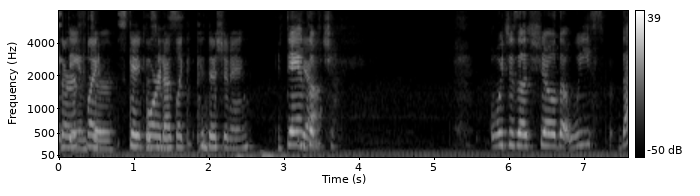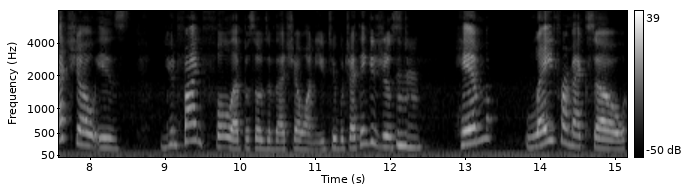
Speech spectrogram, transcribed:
surf dancer, like skateboard as like conditioning. Dance Yeah. of Ch- which is a show that we sp- that show is you can find full episodes of that show on YouTube, which I think is just Mhm. him, Lay from EXO,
